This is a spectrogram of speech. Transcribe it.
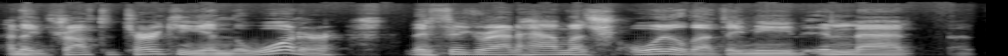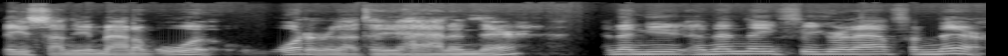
And they drop the turkey in the water. They figure out how much oil that they need in that uh, based on the amount of oil, water that they had in there, and then you and then they figure it out from there,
